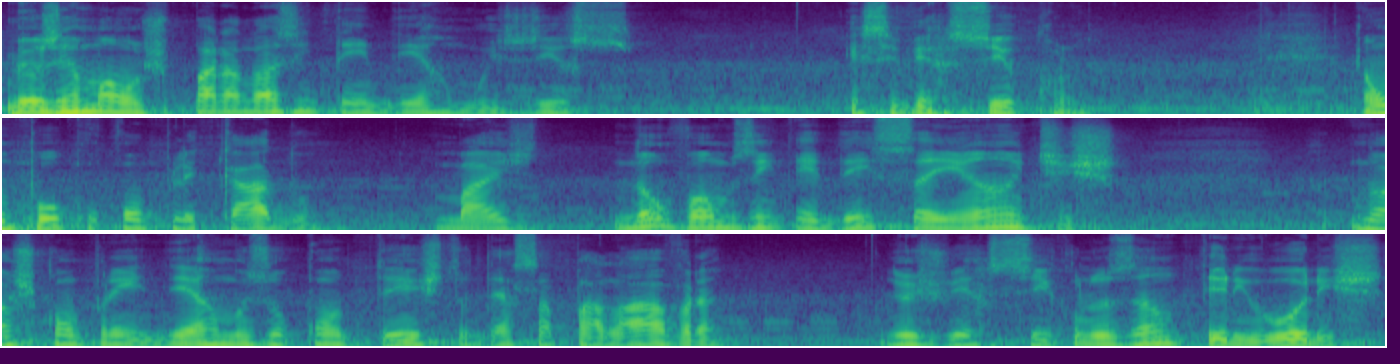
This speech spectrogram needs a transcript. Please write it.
Meus irmãos, para nós entendermos isso, esse versículo. É um pouco complicado, mas não vamos entender aí antes nós compreendermos o contexto dessa palavra nos versículos anteriores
